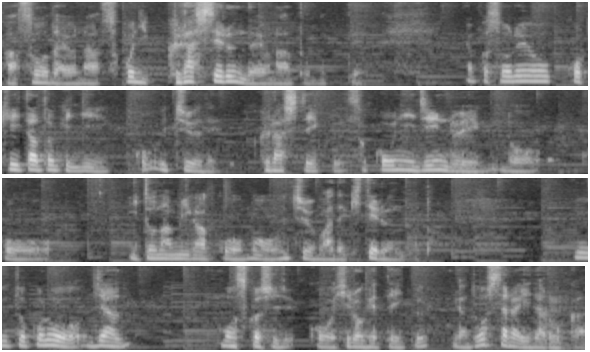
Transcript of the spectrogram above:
あ、そうだよな、そこに暮らしてるんだよなと思って。やっぱそれをこう聞いたときに、こう宇宙で暮らしていく、そこに人類のこう、営みがこうもう宇宙まで来てるんだと。いうところを、じゃあもう少しこう広げていく。にはどうしたらいいだろうか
